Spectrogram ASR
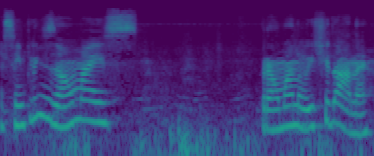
É simplesão, mas pra uma noite dá, né?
